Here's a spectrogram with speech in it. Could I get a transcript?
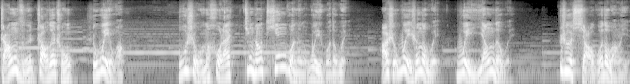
长子赵德崇是魏王，不是我们后来经常听过那个魏国的魏，而是魏生的魏，未央的魏，这是个小国的王爷。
